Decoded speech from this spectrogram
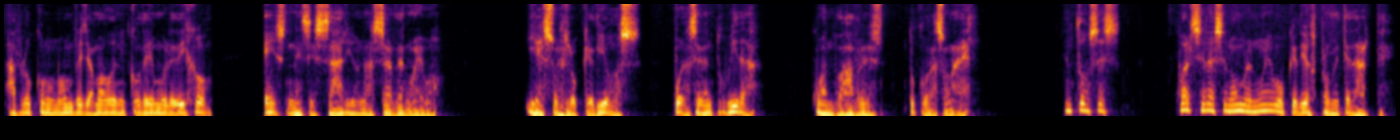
habló con un hombre llamado Nicodemo y le dijo, es necesario nacer de nuevo. Y eso es lo que Dios puede hacer en tu vida cuando abres tu corazón a Él. Entonces, ¿cuál será ese nombre nuevo que Dios promete darte?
